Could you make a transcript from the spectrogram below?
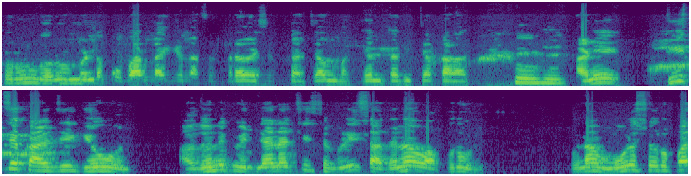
करून गरुड मंडप उभारला गेला सतराव्या शतकाच्या मध्यंतरीच्या काळात. आणि तीच काळजी घेऊन आधुनिक विज्ञानाची सगळी साधनं वापरून पुन्हा मूळ स्वरूपात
